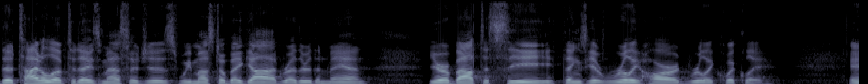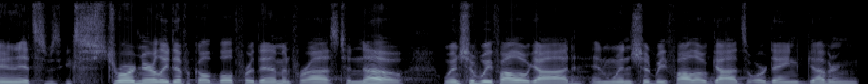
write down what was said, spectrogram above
The title of today's message is We Must Obey God Rather Than Man. You're about to see things get really hard really quickly. And it's extraordinarily difficult both for them and for us to know when should we follow God, and when should we follow God's ordained governing,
